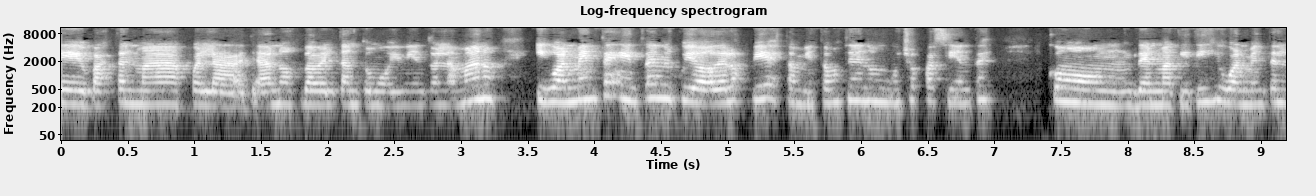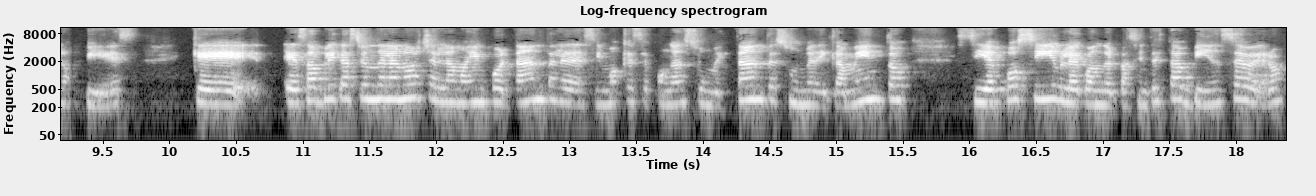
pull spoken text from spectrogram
eh, va a estar más, pues la, ya no va a haber tanto movimiento en la mano. Igualmente entra en el cuidado de los pies, también estamos teniendo muchos pacientes con dermatitis igualmente en los pies, que esa aplicación de la noche es la más importante, le decimos que se pongan sus sus medicamentos, si es posible, cuando el paciente está bien severo,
